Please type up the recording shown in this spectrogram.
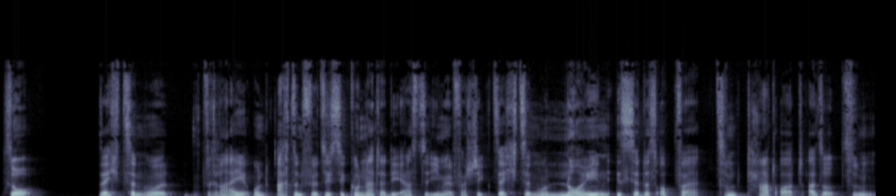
So, 16.03 Uhr und 48 Sekunden hat er die erste E-Mail verschickt. 16.09 Uhr ist er das Opfer zum Tatort, also zum,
